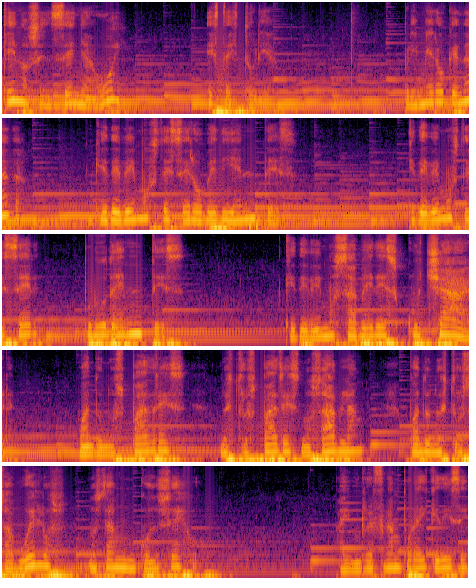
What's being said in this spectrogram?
¿Qué nos enseña hoy esta historia? primero que nada, que debemos de ser obedientes, que debemos de ser prudentes, que debemos saber escuchar cuando los padres, nuestros padres nos hablan, cuando nuestros abuelos nos dan un consejo. Hay un refrán por ahí que dice,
